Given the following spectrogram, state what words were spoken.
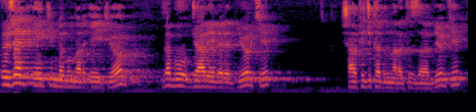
Özel eğitimle bunları eğitiyor. Ve bu cariyelere diyor ki, şarkıcı kadınlara, kızlara diyor ki,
